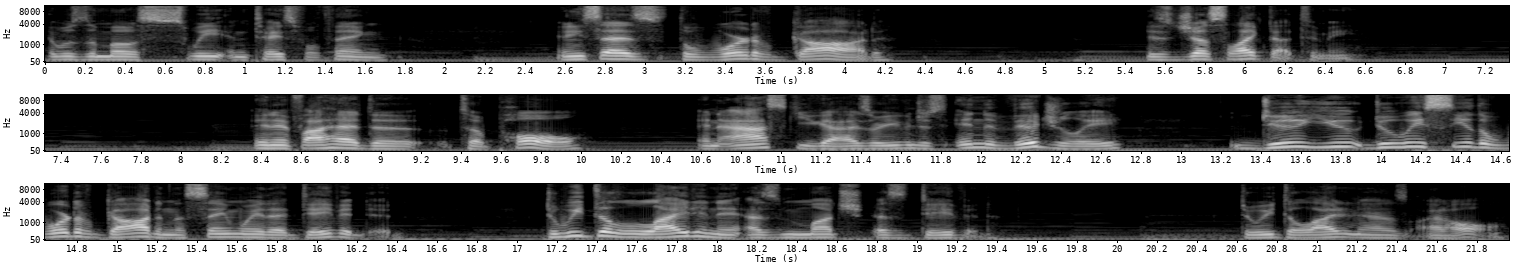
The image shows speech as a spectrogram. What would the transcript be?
It was the most sweet and tasteful thing. And he says the word of God is just like that to me. And if I had to to poll and ask you guys or even just individually, do you do we see the word of God in the same way that David did? Do we delight in it as much as David? Do we delight in it as, at all?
